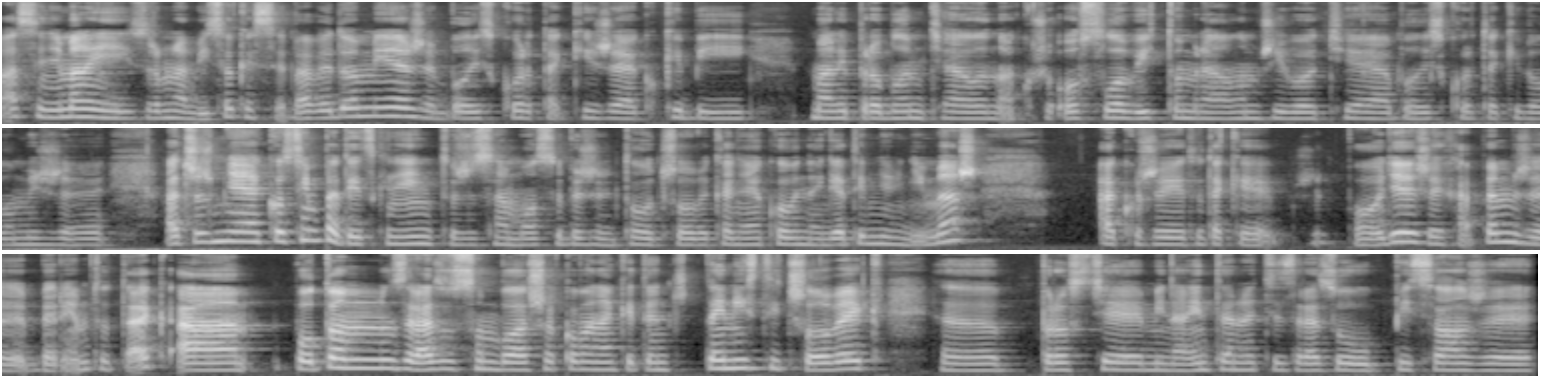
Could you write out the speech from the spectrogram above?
asi nemali zrovna vysoké sebavedomie, že boli skôr takí, že ako keby mali problém ťa len akože osloviť v tom reálnom živote a boli skôr takí veľmi, že... A čož mne ako sympatické, nie je to, že samo o sebe, že toho človeka nejako negatívne vnímaš, akože je to také, že pohode, že chápem, že beriem to tak. A potom zrazu som bola šokovaná, keď ten, ten istý človek e, proste mi na internete zrazu písal, že e,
